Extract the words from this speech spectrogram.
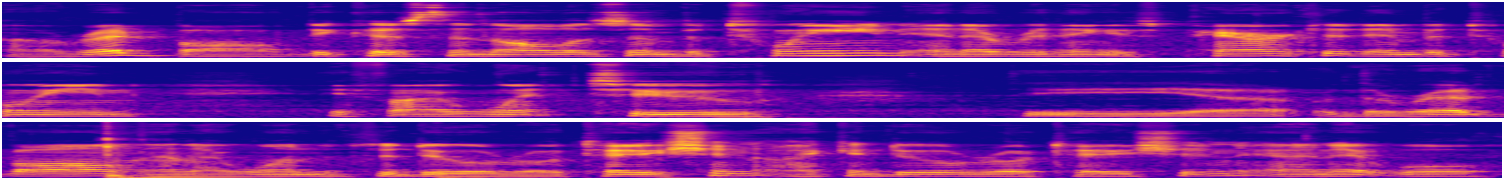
uh, red ball because the null is in between and everything is parented in between if I went to the uh, the red ball and I wanted to do a rotation I can do a rotation and it will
